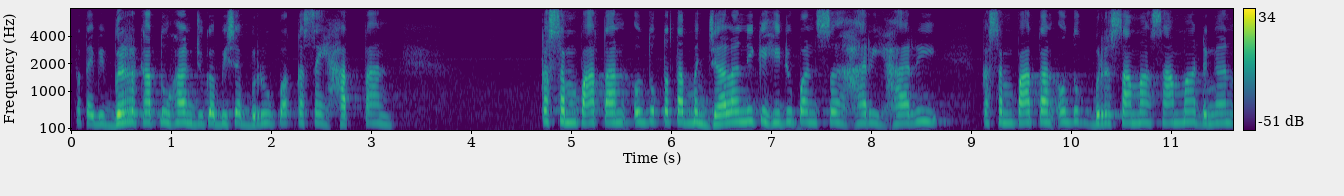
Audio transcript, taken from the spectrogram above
tetapi berkat Tuhan juga bisa berupa kesehatan, kesempatan untuk tetap menjalani kehidupan sehari-hari, kesempatan untuk bersama-sama dengan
